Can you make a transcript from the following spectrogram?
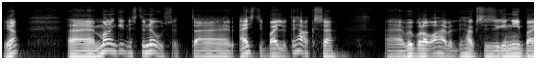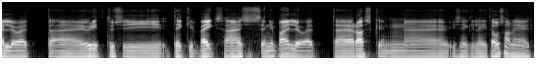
Jah, äh, ma olen kindlasti nõus, et äh, hästi palju tehakse, äh, võib-olla vahepeal tehakse isegi nii palju, et üritusi tekib väikse aja sisse nii palju, et raske on isegi leida osalejaid,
